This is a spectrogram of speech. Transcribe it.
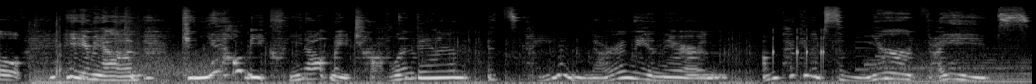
Cool. Hey man, can you help me clean out my traveling van? It's kind of gnarly in there and I'm picking up some weird vibes.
